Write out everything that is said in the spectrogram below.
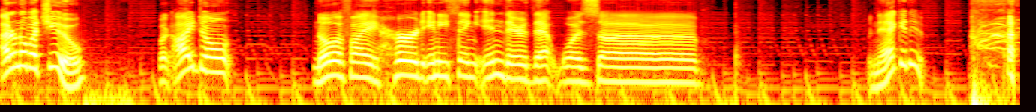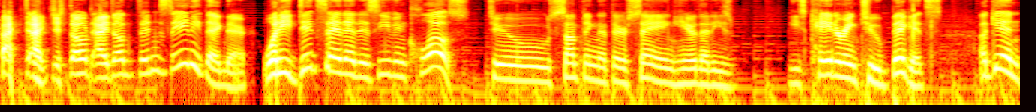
I don't know about you, but I don't know if I heard anything in there that was uh negative. I, I just don't I don't didn't see anything there. What he did say that is even close to something that they're saying here that he's he's catering to bigots. Again,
